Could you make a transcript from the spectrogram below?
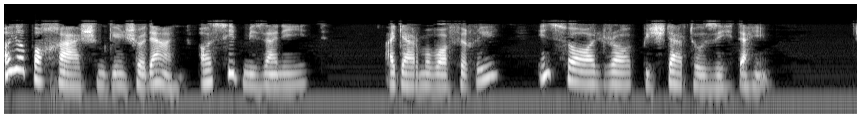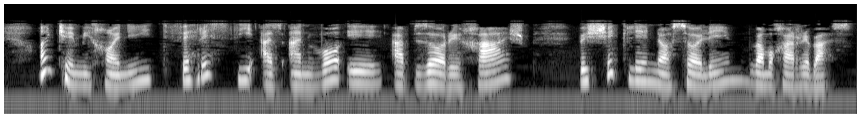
آیا با خشمگین شدن آسیب می‌زنید؟ اگر موافقید این سوال را بیشتر توضیح دهیم. آنچه می‌خوانید فهرستی از انواع ابزار خشم به شکل ناسالم و مخرب است.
